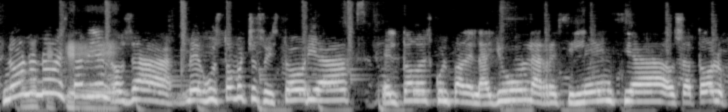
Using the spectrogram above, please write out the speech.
No, no, no, está qué? bien. O sea, me gustó mucho su historia. El todo es culpa del Ayun, la resiliencia, o sea, todo lo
